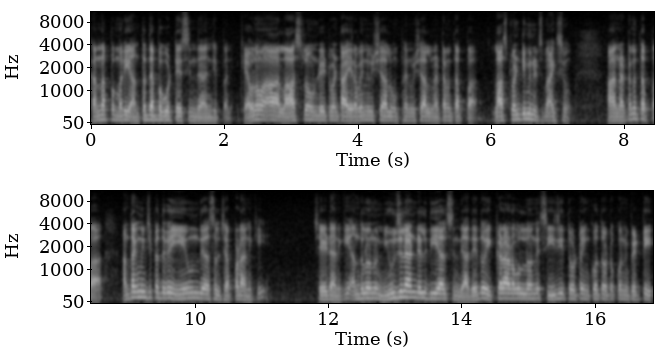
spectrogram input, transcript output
కన్నప్ప మరి అంత దెబ్బ కొట్టేసిందా అని చెప్పని. కేవలం ఆ లాస్ట్లో ఉండేటువంటి ఆ ఇరవై నిమిషాలు ముప్పై నిమిషాల నటన తప్ప లాస్ట్ ట్వంటీ మినిట్స్ మ్యాక్సిమం ఆ నటన తప్ప అంతకుమించి పెద్దగా ఏముంది అసలు చెప్పడానికి? చేయడానికి. అందులోనూ న్యూజిలాండ్ వెళ్ళి తీయాల్సింది. అదేదో ఇక్కడ అడవుల్లోనే సీజీ తోట ఇంకో తోట కొన్ని పెట్టి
